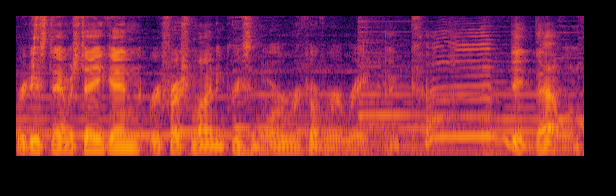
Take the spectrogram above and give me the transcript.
Reduce damage taken, refresh mind, increasing ore recovery rate. I kinda dig that one.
